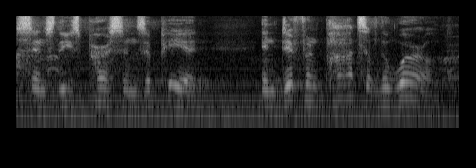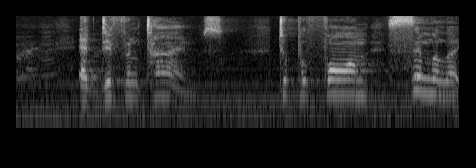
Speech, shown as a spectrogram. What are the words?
Since these persons appeared in different parts of the world at different times to perform similar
